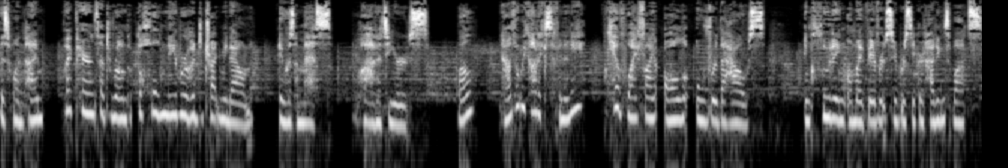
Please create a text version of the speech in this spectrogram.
This one time, my parents had to round up the whole neighborhood to track me down. It was a mess. A lot of tears. Well, now that we got Xfinity, we have Wi-Fi all over the house, including all my favorite super secret hiding spots.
